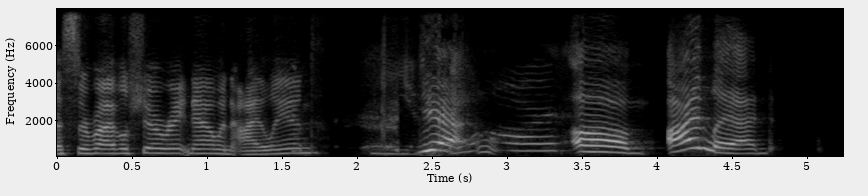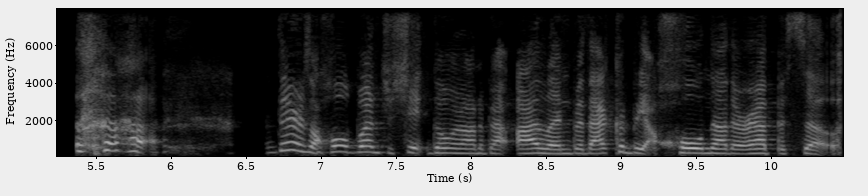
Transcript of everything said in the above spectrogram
a survival show right now in Island? Yes, Yeah. Um, Island. There's a whole bunch of shit going on about Island, but that could be a whole nother episode.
